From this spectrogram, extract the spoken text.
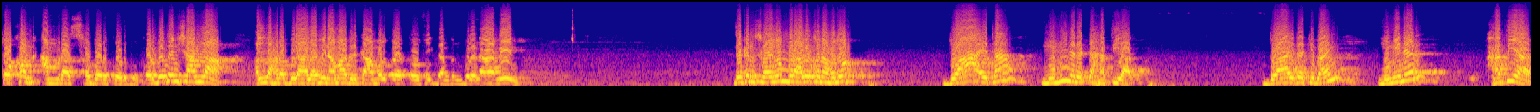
তখন আমরা সবর করব। করব তো ইনশাআল্লাহ। আল্লাহ রাব্বুল আলামিন আমাদেরকে আমল করার তৌফিক দান করুন। বলেন, আমিন। দেখেন, ছয় নম্বর আলোচনা হলো, দোয়া এটা মুমিনের একটা হাতিয়ার। দোয়া এটা কি ভাই? মুমিনের হাতিয়ার।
